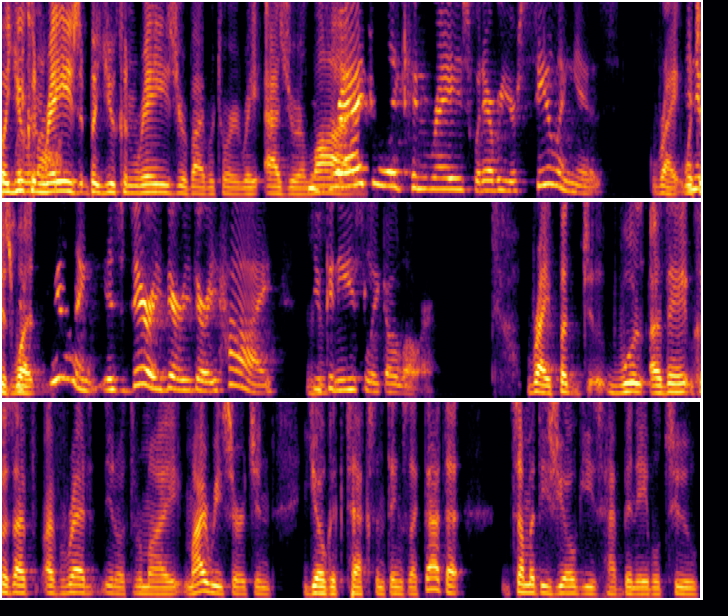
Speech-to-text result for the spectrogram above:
But you can raise, but you can raise your vibratory rate as you're alive. You gradually can raise whatever your ceiling is. Right, which is what ceiling is very, very, very high. Mm-hmm. You can easily go lower. Right, but will are they? Because I've I've read you know through my my research and yogic texts and things like that that some of these yogis have been able to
